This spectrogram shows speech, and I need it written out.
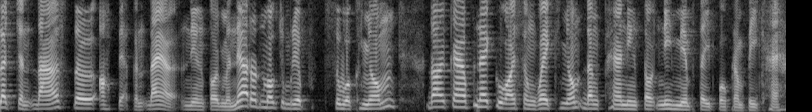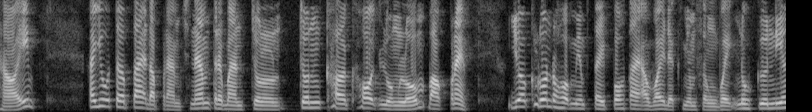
លិចចណ្ដើស្ទើរអស់ពាក់កណ្ដាលនាងតូចម្នាក់រត់មកជម្រាបសួរខ្ញុំដោយការភ្នែកគួរឲ្យសង្វេគខ្ញុំដឹងថានាងតូចនេះមានផ្ទៃពោះ7ខែហើយអាយុទៅតែ15ឆ្នាំត្រូវបានជលជន់ខលខូចលួងលោមបោកប្រាស់យកខ្លួនរហូតមានផ្ទៃពោះតែអ្វីដែលខ្ញុំសង្វេគនោះគឺនាង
